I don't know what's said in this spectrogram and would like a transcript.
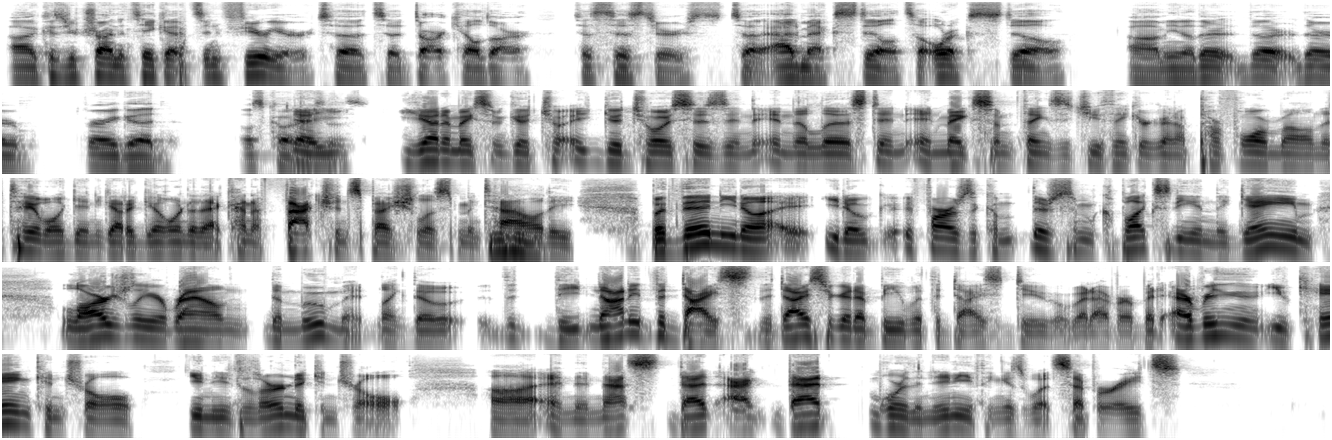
because you're trying to take it. It's inferior to to Dark Eldar, to Sisters, to AdMechs still, to Orcs still. Um, you know, they're they're they're very good. Those yeah, you, you got to make some good cho- good choices in in the list and, and make some things that you think are going to perform well on the table. Again, you got to go into that kind of faction specialist mentality. But then you know eh, you know as far as the com- there's some complexity in the game, largely around the movement, like the the, the not the dice. The dice are going to be what the dice do or whatever. But everything that you can control, you need to learn to control. Uh, and then that's that act, that more than anything is what separates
